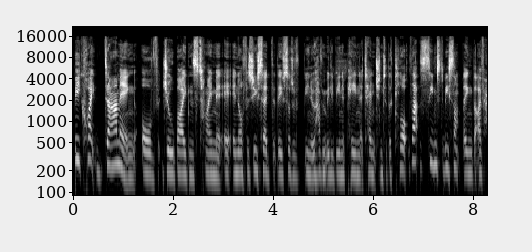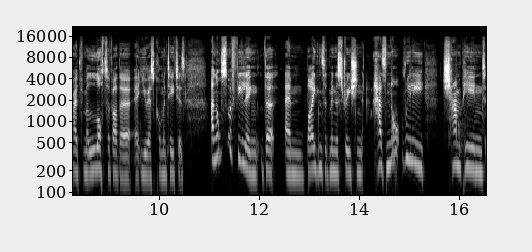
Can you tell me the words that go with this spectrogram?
be quite damning of Joe Biden's time in office. You said that they've sort of, you know, haven't really been paying attention to the clock. That seems to be something that I've heard from a lot of other US uh, commentators. And also a feeling that um, Biden's administration has not really championed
